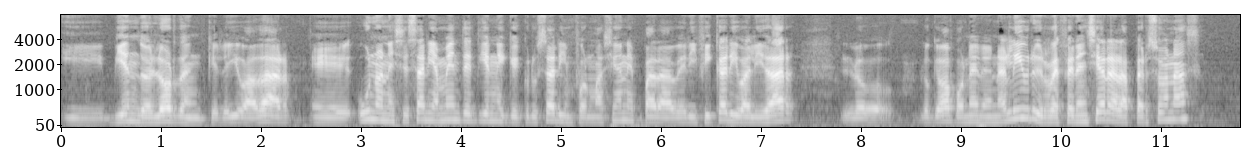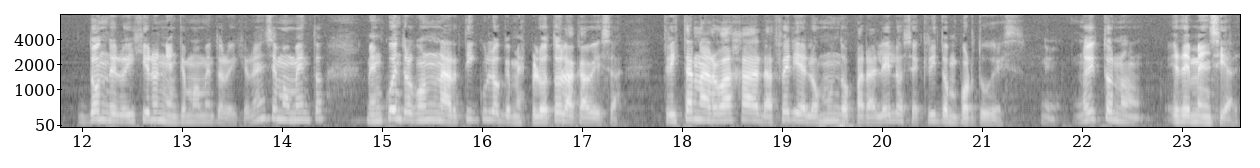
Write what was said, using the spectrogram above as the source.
y viendo el orden que le iba a dar, eh, uno necesariamente tiene que cruzar informaciones para verificar y validar lo, que va a poner en el libro y referenciar a las personas dónde lo dijeron y en qué momento lo dijeron. En ese momento me encuentro con un artículo que me explotó la cabeza. Tristán Narvaja, La Feria de los Mundos Paralelos, escrito en portugués. Esto no es demencial.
